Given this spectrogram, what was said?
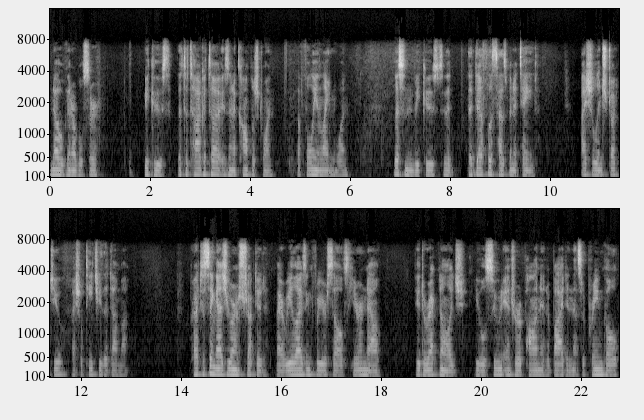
No, Venerable Sir. Bhikkhus, the Tathagata is an accomplished one, a fully enlightened one. Listen, Bhikkhus, the, the deathless has been attained. I shall instruct you, I shall teach you the Dhamma. Practicing as you are instructed, by realizing for yourselves here and now the direct knowledge, you will soon enter upon and abide in that supreme goal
